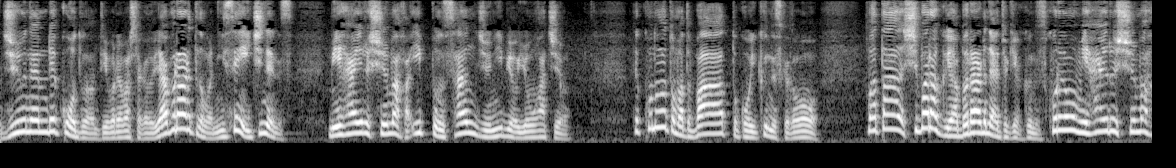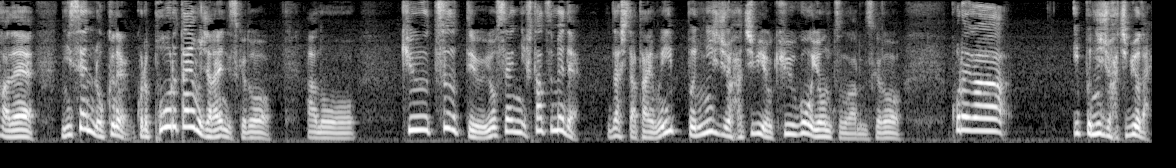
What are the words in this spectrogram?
10年レコードなんて言われましたけど、破られたのが2001年です。ミハイル・シューマッハ1分32秒484。で、この後またバーっとこう行くんですけど、またしばらく破られない時が来るんです。これがもうミハイル・シューマッハで、2006年、これポールタイムじゃないんですけど、あの、Q2 っていう予選に2つ目で出したタイム、1分28秒954っていうのがあるんですけど、これが1分28秒台。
